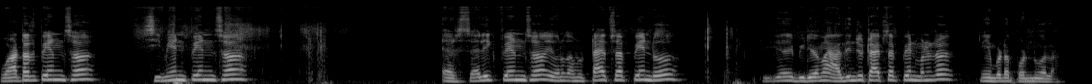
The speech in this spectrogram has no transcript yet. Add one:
वाटर पेन्ट छ सिमेन्ट पेन्ट छ एर्सेलिक पेन्ट छ यो हाम्रो टाइप्स अफ पेन्ट हो। यही भिडियोमा हालिदिन्छु टाइप्स अफ पेन्ट भनेर यहीँबाट पढ्नु होला।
